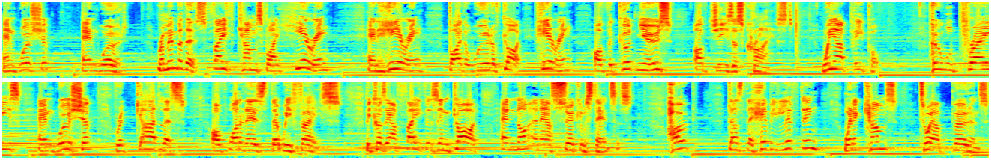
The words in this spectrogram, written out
and worship and word. Remember this faith comes by hearing, and hearing by the word of God, hearing of the good news of Jesus Christ. We are people who will praise and worship regardless of what it is that we face because our faith is in God and not in our circumstances. Hope does the heavy lifting when it comes to our burdens,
